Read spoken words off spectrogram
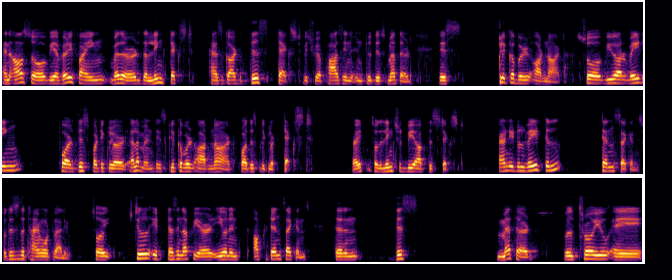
and also we are verifying whether the link text has got this text which we are passing into this method is clickable or not. So we are waiting for this particular element is clickable or not for this particular text right? So the link should be of this text. And it will wait till 10 seconds. So this is the timeout value. So still it doesn't appear even in after 10 seconds then this method will throw you a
